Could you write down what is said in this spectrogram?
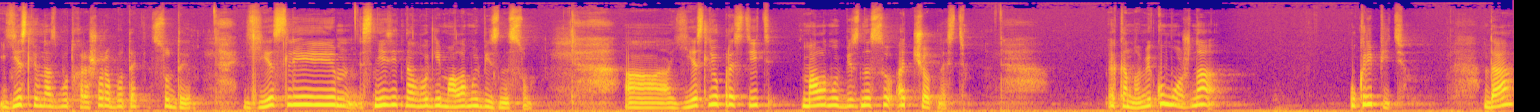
если у нас будут хорошо работать суды, если снизить налоги малому бизнесу, э, если упростить малому бизнесу отчетность, экономику можно укрепить, да,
